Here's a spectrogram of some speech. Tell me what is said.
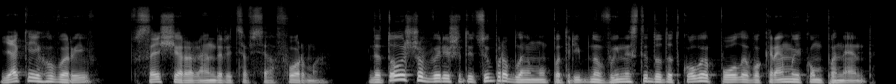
Як я й говорив, все ще ререндериться вся форма. Для того, щоб вирішити цю проблему, потрібно винести додаткове поле в окремий компонент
